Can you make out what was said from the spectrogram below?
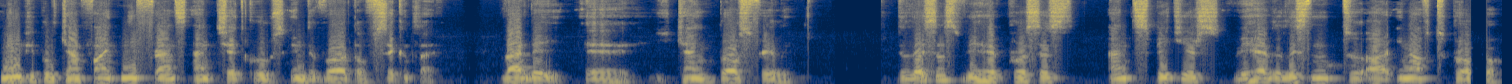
Many people can find new friends and chat groups in the world of Second Life, where they uh, can browse freely. The lessons we have processed and speakers we have listened to are enough to prove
